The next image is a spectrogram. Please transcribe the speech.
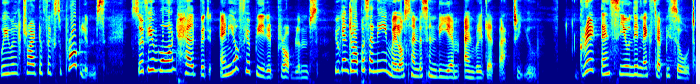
we will try to fix the problems. So if you want help with any of your period problems, you can drop us an email or send us an DM and we'll get back to you. Great, then see you in the next episode.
